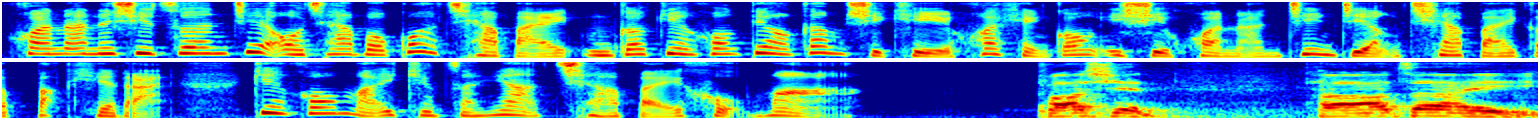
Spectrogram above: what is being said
犯案的时阵，这乌车无挂车牌，毋过警方调监视器发现讲伊是犯案进前车牌甲绑起来，警方嘛已经知影车牌号码。发现他在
